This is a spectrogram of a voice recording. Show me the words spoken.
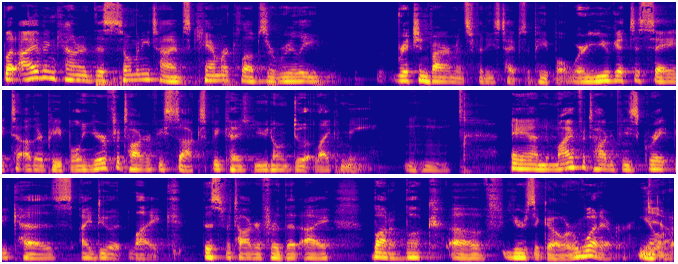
but I've encountered this so many times. Camera clubs are really rich environments for these types of people where you get to say to other people, your photography sucks because you don't do it like me. Mm-hmm. And my photography is great because I do it like this photographer that I bought a book of years ago or whatever. You yeah. know,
